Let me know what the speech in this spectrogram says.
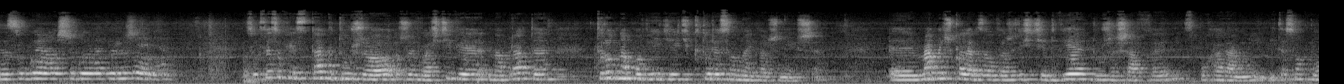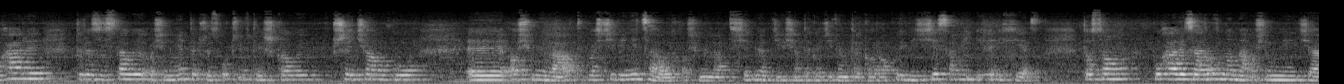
zasługują na szczególne wyróżnienie? Sukcesów jest tak dużo, że właściwie naprawdę trudno powiedzieć, które są najważniejsze. Y, Mamy w szkole, jak zauważyliście, dwie duże szafy z pucharami i to są puchary, które zostały osiągnięte przez uczniów tej szkoły w przeciągu 8 lat, właściwie niecałych 8 lat, 7 od 99 roku i widzicie sami ile ich jest. To są puchary zarówno na osiągnięcia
